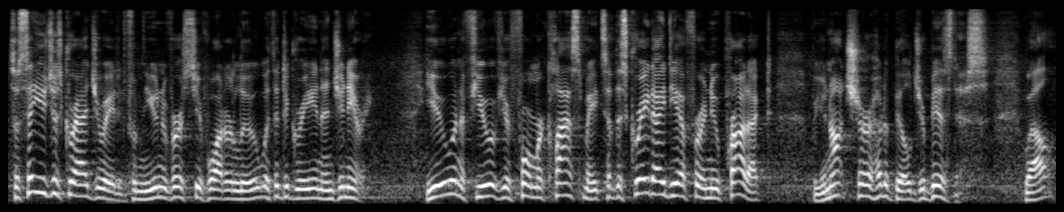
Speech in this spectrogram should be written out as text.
So say you just graduated from the University of Waterloo with a degree in engineering. You and a few of your former classmates have this great idea for a new product, but you're not sure how to build your business. Well,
